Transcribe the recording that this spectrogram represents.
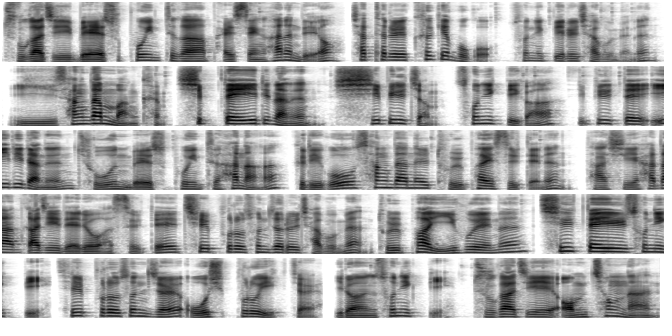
두 가지 매수 포인트가 발생하는데요. 차트를 크게 보고 손익비를 잡으면은 이 상단만큼 10대 1이라는 11점 손익비가 11대 1이라는 좋은 매수 포인트 하나 그리고 상단을 돌파했을 때는 다시 하단까지 내려왔을 때 7% 손절을 잡으면 돌파 이후에는 7대 1 손익비 7% 손절 50% 익절 이런 손익비 두 가지의 엄청난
